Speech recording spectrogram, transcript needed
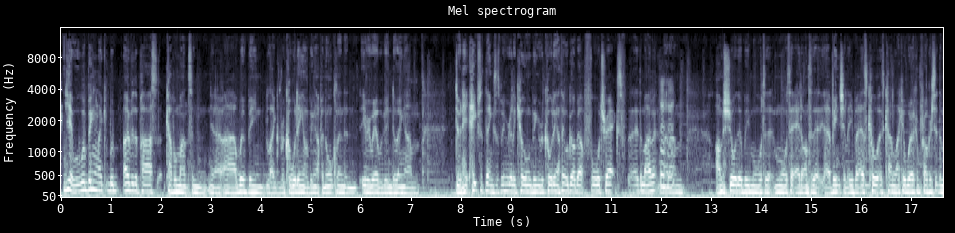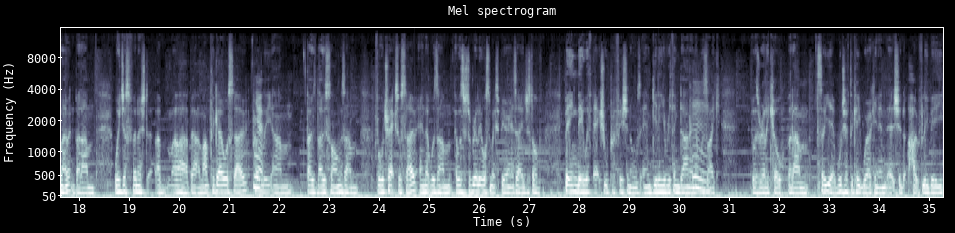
yeah. Well, we've been like over the past couple months, and you know, uh, we've been like recording, and we've been up in Auckland and everywhere. We've been doing um, doing he- heaps of things. It's been really cool. We've been recording. I think we've got about four tracks at the moment, but Mhm. um, I'm sure there'll be more to more to add on to that eventually. But it's cool. It's kind of like a work in progress at the moment. But um, we just finished uh, uh, about a month ago or so, probably. Um, those those songs, um, four tracks or so, and it was um, it was just a really awesome experience. Eh? Just of being there with actual professionals and getting everything done, and it was Mm. like it was really cool. But um, so yeah, we'll just have to keep working, and it should hopefully be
